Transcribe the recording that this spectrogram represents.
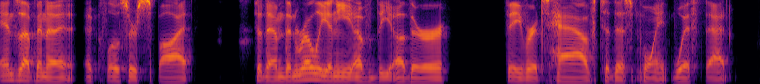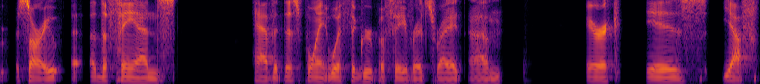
ends up in a, a closer spot to them than really any of the other favorites have to this point with that. Sorry, uh, the fans have at this point with the group of favorites, right? Um, Eric is, yeah, f-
